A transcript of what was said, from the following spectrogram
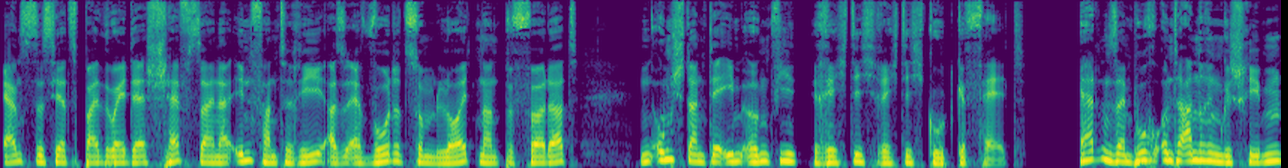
Ernst ist jetzt, by the way, der Chef seiner Infanterie, also er wurde zum Leutnant befördert, ein Umstand, der ihm irgendwie richtig, richtig gut gefällt. Er hat in seinem Buch unter anderem geschrieben,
